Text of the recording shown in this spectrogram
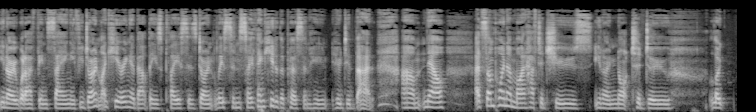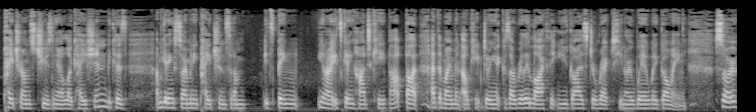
you know what I've been saying. If you don't like hearing about these places, don't listen. So thank you to the person who who did that. Um, now, at some point, I might have to choose, you know, not to do lo- patrons choosing a location because I'm getting so many patrons that I'm. It's being you know it's getting hard to keep up but at the moment i'll keep doing it because i really like that you guys direct you know where we're going so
